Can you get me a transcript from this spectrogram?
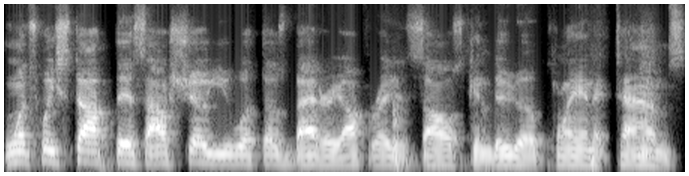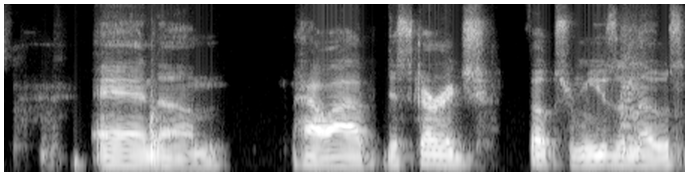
once we stop this, I'll show you what those battery operated saws can do to a plant at times and um, how I discourage folks from using those.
